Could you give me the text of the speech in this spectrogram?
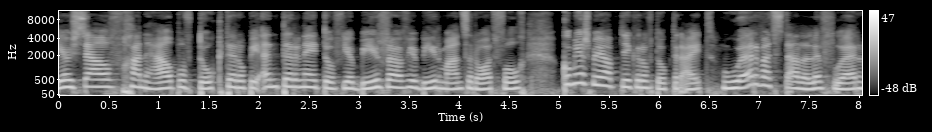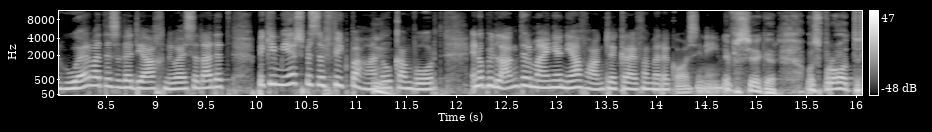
jouself gaan help of dokter op die internet of jou buurvrou of jou buurman se raad volg, kom eers by 'n apteker of dokter uit. Hoor wat stel hulle voor, hoor wat is hulle diagnose, laat dit bietjie meer spesifiek behandel hmm. kan word en op die langtermyn jou nie afhanklik kry van medikasie nie. Ja, verseker. Ons praat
